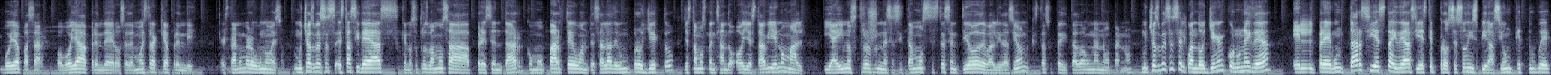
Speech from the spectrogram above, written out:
voy a pasar o voy a aprender o se demuestra que aprendí. Está número uno eso. Muchas veces estas ideas que nosotros vamos a presentar como parte o antesala de un proyecto, ya estamos pensando, oye, ¿está bien o mal? Y ahí nosotros necesitamos este sentido de validación que está supeditado a una nota, ¿no? Muchas veces el cuando llegan con una idea, el preguntar si esta idea, si este proceso de inspiración que tuve,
